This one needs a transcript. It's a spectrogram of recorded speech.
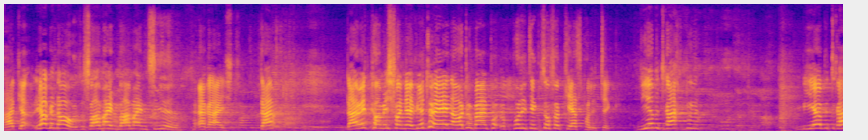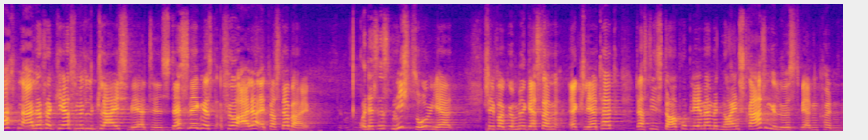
Hat ja, ja, genau. Das war mein, war mein Ziel erreicht. Da, damit komme ich von der virtuellen Autobahnpolitik zur Verkehrspolitik. Wir betrachten, wir betrachten alle Verkehrsmittel gleichwertig. Deswegen ist für alle etwas dabei. Und es ist nicht so, wie Herr Schäfer-Gümbel gestern erklärt hat, dass die Stauprobleme mit neuen Straßen gelöst werden können.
